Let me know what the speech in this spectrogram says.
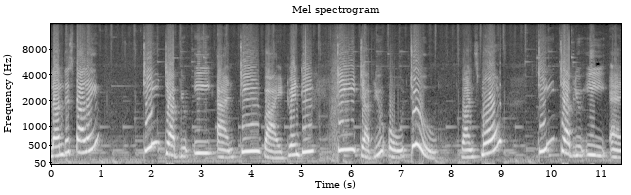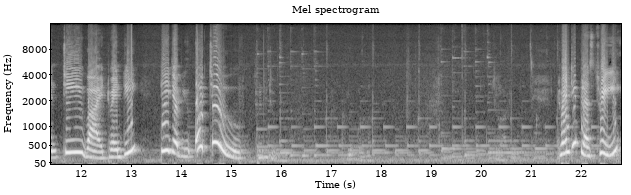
Learn the spelling. T W E N T Y 20 T W O 2. Once more T W E N T Y 20 T W O 2. 22 20 plus 3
